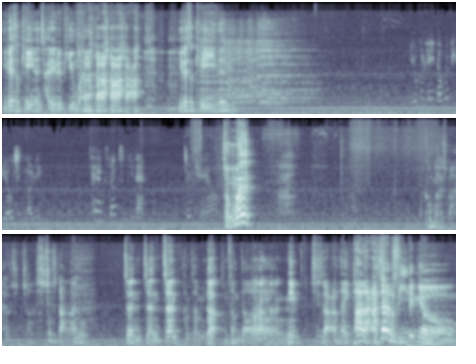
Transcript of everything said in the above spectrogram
이래서 개인은 자리를 비우면 안 돼. 이래서 개인은 정말 그런 거 하지 마요 진짜 시청자 나가요 짠짠짠 감사합니다. 감사합니다 너랑 나랑님 진짜 나간다니까 다 나갔잖아 벌써 200명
